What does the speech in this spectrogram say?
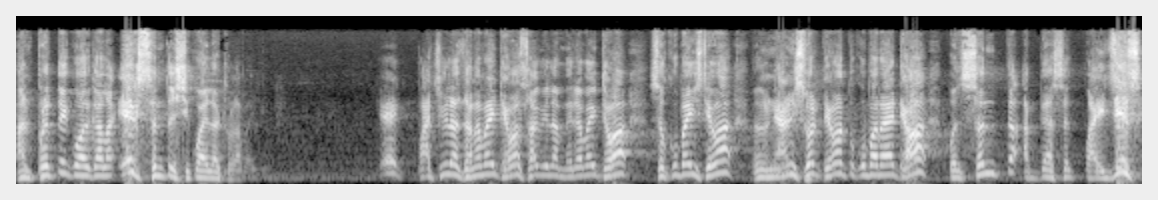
आणि प्रत्येक वर्गाला एक संत शिकवायला ठेवला पाहिजे. एक पाचवीला धनाबाई ठेवा सहावीला मेराबाई ठेवा सखुबाई ठेवा ज्ञानेश्वर ठेवा तुकोबाराया ठेवा पण संत अभ्यासक पाहिजेच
